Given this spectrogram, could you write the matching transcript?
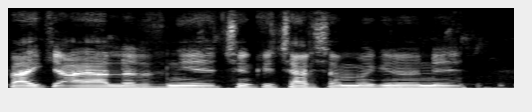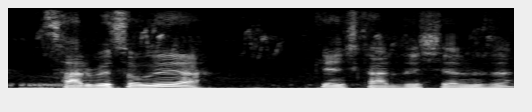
belki ayarlarız. Niye? Çünkü çarşamba günü serbest oluyor ya genç kardeşlerimize.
